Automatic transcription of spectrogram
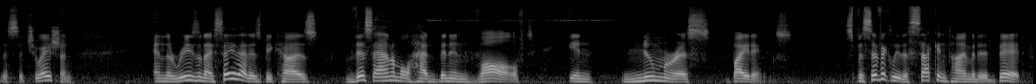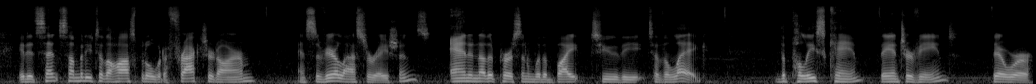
this situation. And the reason I say that is because this animal had been involved in numerous bitings. Specifically, the second time it had bit, it had sent somebody to the hospital with a fractured arm and severe lacerations, and another person with a bite to the, to the leg. The police came, they intervened. There were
